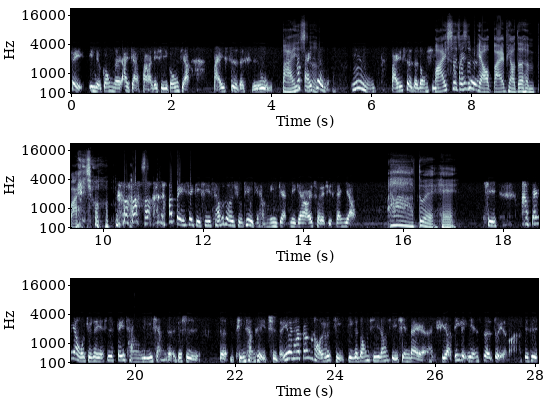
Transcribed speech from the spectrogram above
肺因有功能爱加啥，就是讲加白色的食物，白它白色，色的，嗯，白色的东西，白色就是漂白，漂的很白就。啊，白色其实差不多秋天有一项物件，物件会出的是山药。啊，对，嘿，其实啊，山药我觉得也是非常理想的，就是的平常可以吃的，因为它刚好有几几个东西，东西现代人很需要。第一个颜色对了嘛，就是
